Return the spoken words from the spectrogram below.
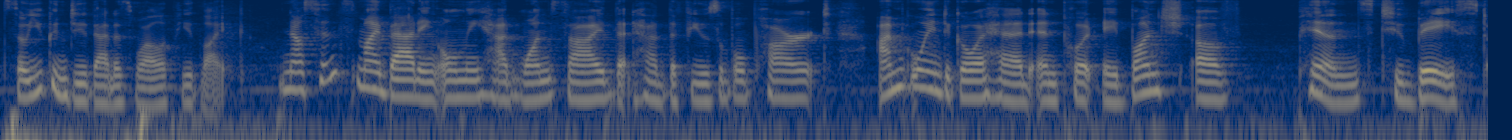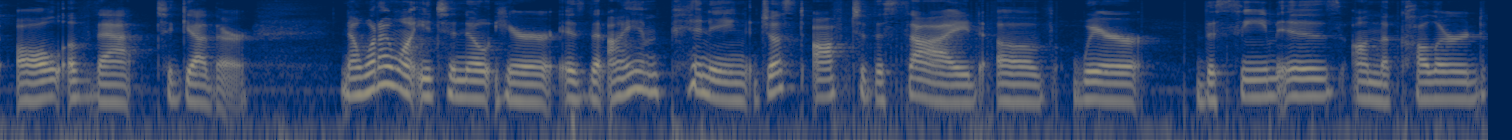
So you can do that as well if you'd like. Now since my batting only had one side that had the fusible part, I'm going to go ahead and put a bunch of pins to baste all of that together. Now what I want you to note here is that I am pinning just off to the side of where the seam is on the colored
